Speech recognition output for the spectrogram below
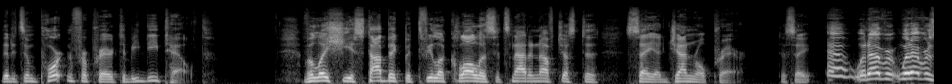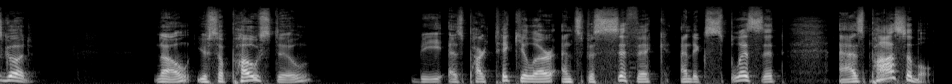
that it's important for prayer to be detailed. It's not enough just to say a general prayer, to say, yeah, whatever, whatever's good. No, you're supposed to be as particular and specific and explicit as possible.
